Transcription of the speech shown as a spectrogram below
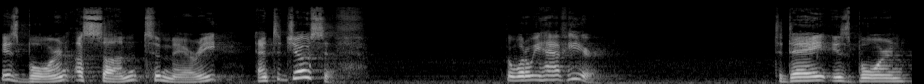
is born a son to Mary and to Joseph. But what do we have here? Today is born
